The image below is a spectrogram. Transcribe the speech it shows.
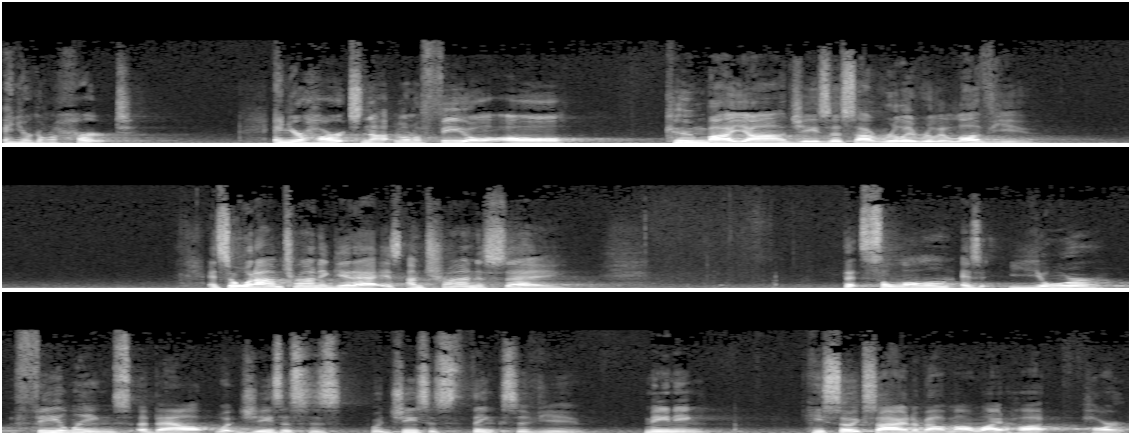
and you're going to hurt. And your heart's not going to feel all kumbaya, Jesus, I really, really love you. And so, what I'm trying to get at is, I'm trying to say that so long as your feelings about what Jesus, is, what Jesus thinks of you, meaning, he's so excited about my white hot heart,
